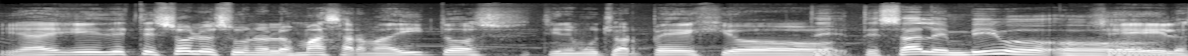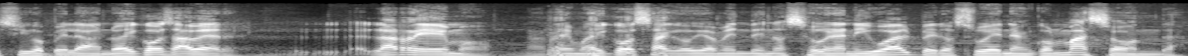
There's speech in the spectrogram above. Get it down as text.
Y ahí, este solo es uno de los más armaditos, tiene mucho arpegio. ¿Te, te sale en vivo o.? Sí, lo sigo pelando. Hay cosas, a ver, la remo, la remo. Hay cosas que obviamente no suenan igual, pero suenan con más onda.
